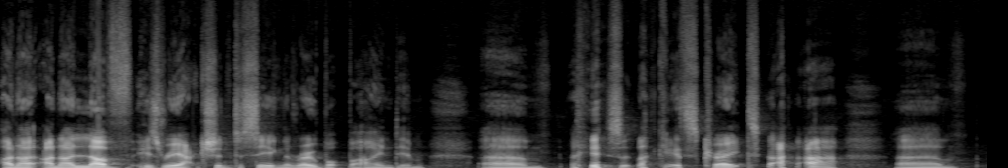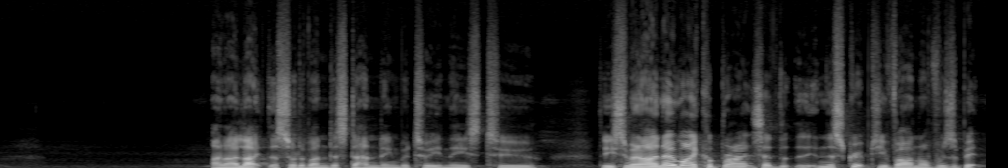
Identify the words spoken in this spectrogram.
and I and I love his reaction to seeing the robot behind him. Um, it's like it's great, um, and I like the sort of understanding between these two. These two. I know Michael Briant said that in the script Uvanov was a bit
